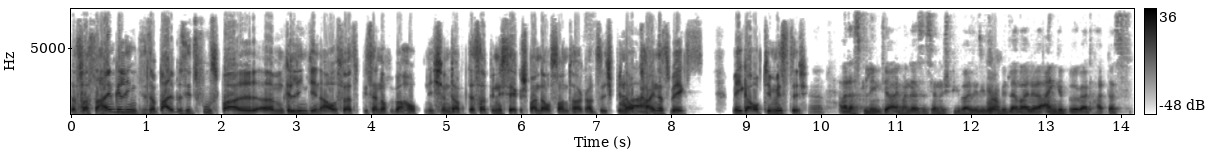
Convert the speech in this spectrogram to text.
das, was daheim gelingt, dieser Ballbesitzfußball, ähm, gelingt ihnen auswärts bisher noch überhaupt nicht. Und ja. da, deshalb bin ich sehr gespannt auf Sonntag. Also ich bin Aber auch keineswegs mega optimistisch. Ja, aber das gelingt ja, ich meine, das ist ja eine Spielweise, die sich ja. mittlerweile eingebürgert hat, dass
